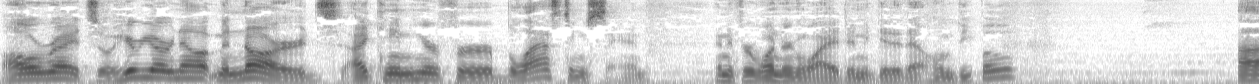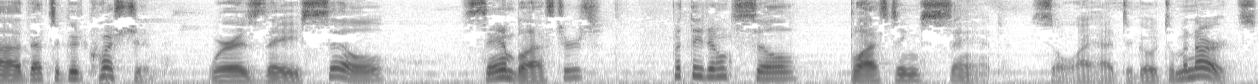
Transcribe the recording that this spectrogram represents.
All right, so here we are now at Menards. I came here for blasting sand, and if you're wondering why I didn't get it at Home Depot, uh, that's a good question. Whereas they sell sandblasters, but they don't sell blasting sand. So I had to go to Menards.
